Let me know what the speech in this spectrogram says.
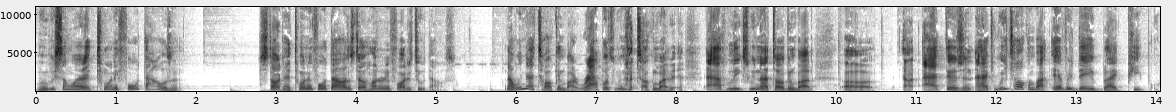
When we're somewhere at 24,000, starting at 24,000 to 142,000. Now, we're not talking about rappers, we're not talking about athletes, we're not talking about uh, uh, actors and actors. We're talking about everyday black people.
